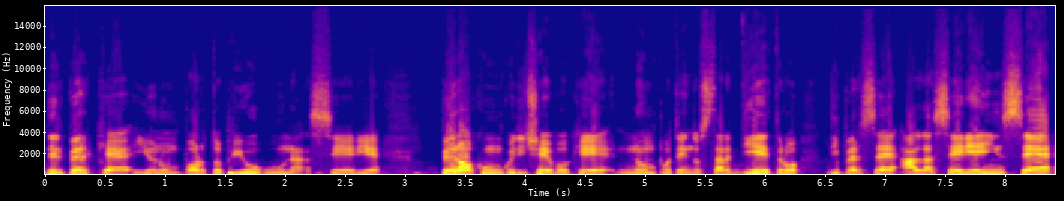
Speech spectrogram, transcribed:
del perché io non porto più una serie. Però comunque dicevo che non potendo stare dietro di per sé alla serie in sé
